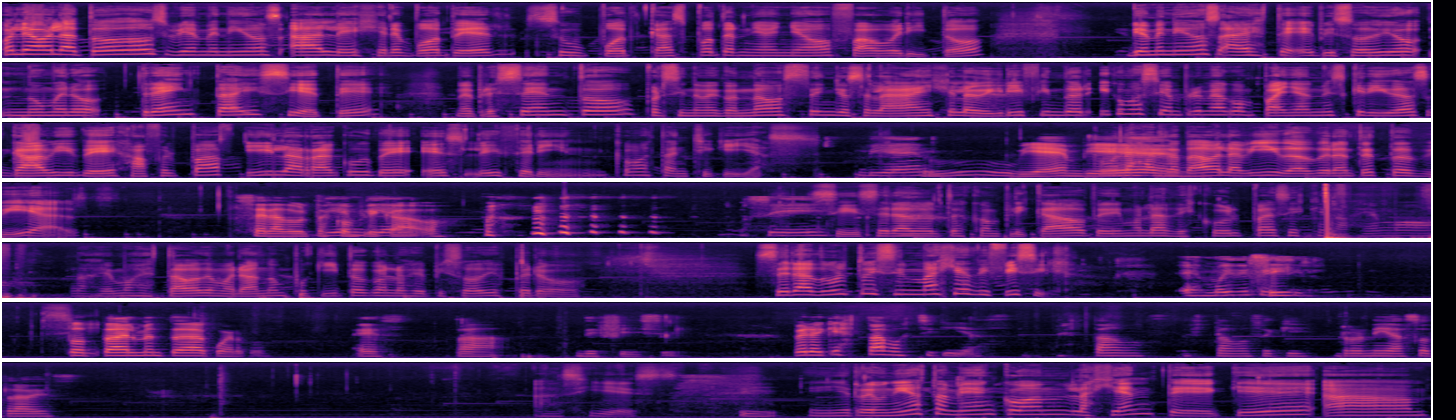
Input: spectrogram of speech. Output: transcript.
Hola, hola a todos, bienvenidos a Harry Potter, su podcast ñoño favorito. Bienvenidos a este episodio número 37. Me presento, por si no me conocen, yo soy la Ángela de Gryffindor y como siempre me acompañan mis queridas Gaby de Hufflepuff y la Raku de Slytherin. ¿Cómo están chiquillas? Bien. Uh, bien, bien. ¿Cómo les ha tratado la vida durante estos días? Ser adulto es complicado. sí. Sí, ser adulto es complicado. Pedimos las disculpas si es que nos hemos, nos hemos estado demorando un poquito con los episodios, pero ser adulto y sin magia es difícil. Es muy difícil. Totalmente de acuerdo. Está difícil. Pero aquí estamos, chiquillas. Estamos, estamos aquí, reunidas otra vez. Así es. Y reunidos también con la gente que, uh,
